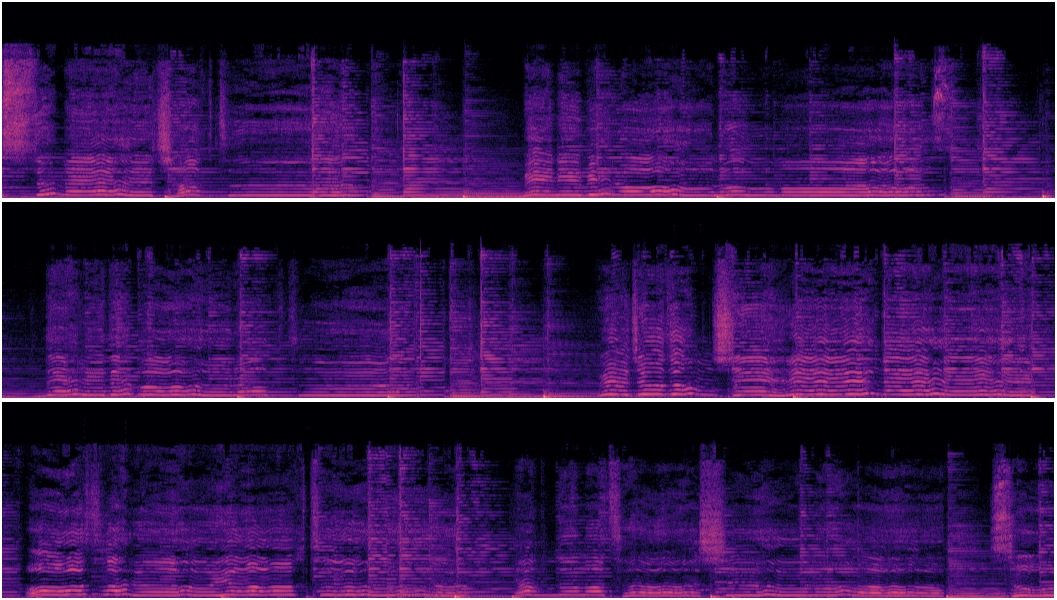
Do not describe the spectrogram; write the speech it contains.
üstüme çaktı Beni bir an olmaz derde bıraktı Vücudum şehrine otlara yaktı. Yandım ataşına su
